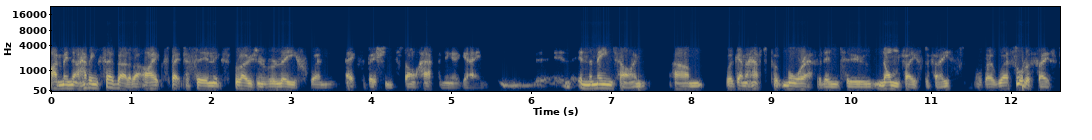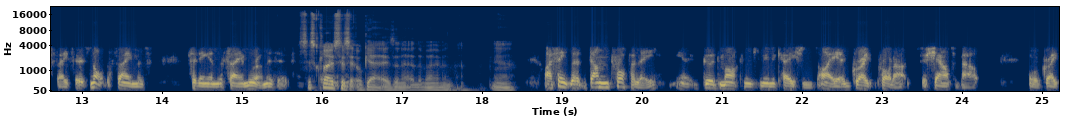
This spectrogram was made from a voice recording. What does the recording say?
I mean, having said that, about I expect to see an explosion of relief when exhibitions start happening again. In, in the meantime, um, we're going to have to put more effort into non face to face, although we're sort of face to face. It's not the same as sitting in the same room, is it? It's as close as it'll get, isn't it, at the moment? Yeah. I think that done properly, you know, good marketing communications, i.e., a great product to shout about, or a great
